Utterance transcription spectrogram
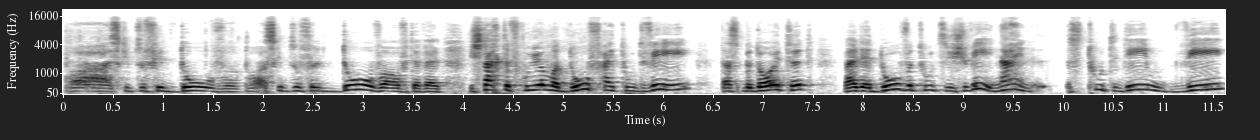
Boah, es gibt so viel Doofe. Boah, es gibt so viel Doofe auf der Welt. Ich dachte früher immer, Doofheit tut weh. Das bedeutet, weil der Doofe tut sich weh. Nein, es tut dem weh,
